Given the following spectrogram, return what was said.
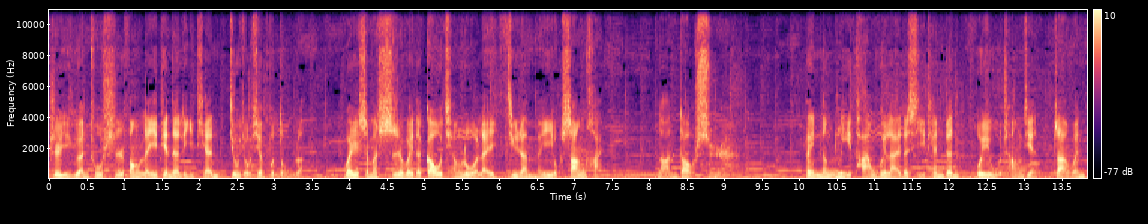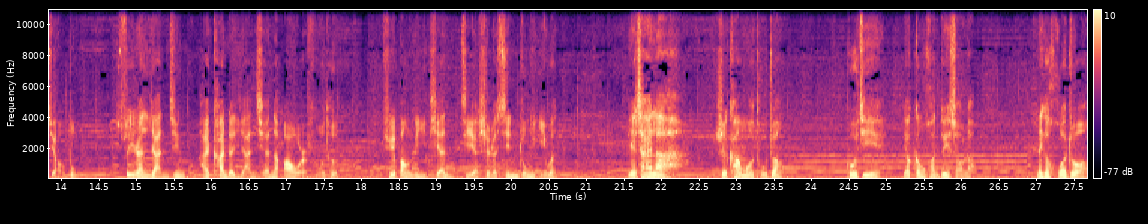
至于远处释放雷电的李田，就有些不懂了：为什么四维的高墙落雷竟然没有伤害？难道是被能力弹回来的喜天真挥舞长剑，站稳脚步？虽然眼睛还看着眼前的奥尔福特，却帮李田解释了心中疑问：别拆了，是抗魔涂装，估计要更换对手了。那个火种，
